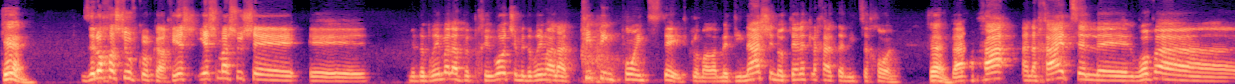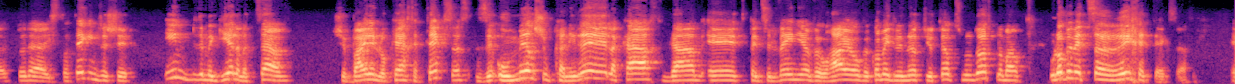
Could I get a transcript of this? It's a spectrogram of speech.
כן. זה לא חשוב כל כך. יש, יש משהו שמדברים אה, עליו בבחירות, שמדברים על ה-tipping point state, כלומר, המדינה שנותנת לך את הניצחון. כן. וההנחה אצל אה, רוב ה... אתה יודע, האסטרטגים זה שאם זה מגיע למצב שביידן לוקח את טקסס, זה אומר שהוא כנראה לקח גם את פנסילבניה ואוהיו וכל מיני מדינות יותר צמודות, כלומר, הוא לא באמת צריך את טקסס. Uh,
